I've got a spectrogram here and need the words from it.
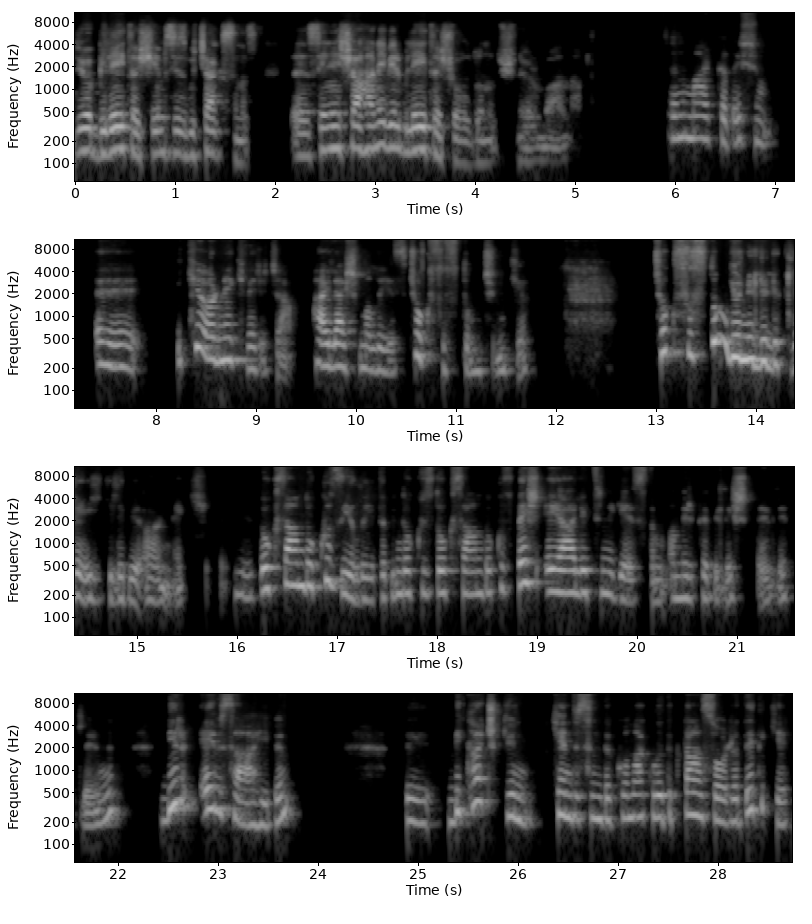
diyor bileği taşıyayım siz bıçaksınız. Senin şahane bir bileği taşı olduğunu düşünüyorum bu anlamda. Canım arkadaşım iki örnek vereceğim. Paylaşmalıyız. Çok sustum çünkü. Çok sustum gönüllülükle ilgili bir örnek. 99 yılıydı, 1999. Beş eyaletini gezdim Amerika Birleşik Devletleri'nin bir ev sahibim birkaç gün kendisinde konakladıktan sonra dedi ki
